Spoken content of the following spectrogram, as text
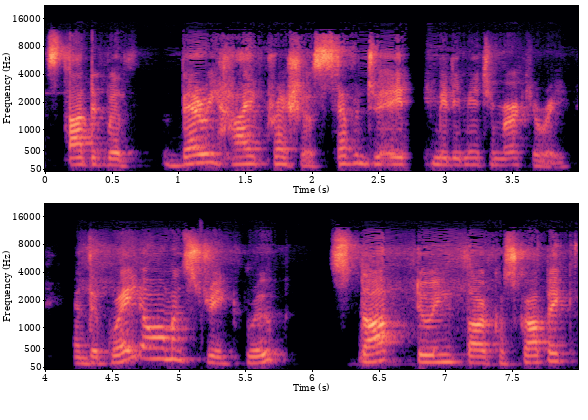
started with very high pressures, seven to eight millimeter mercury. And the Great Ormond Street group stopped doing thoracoscopic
